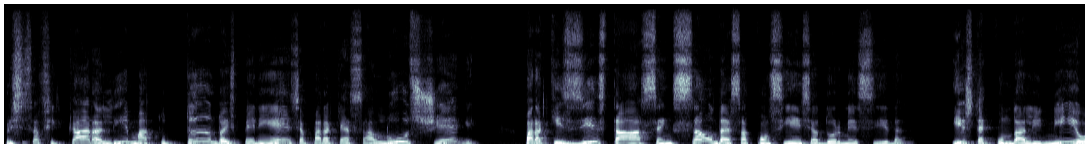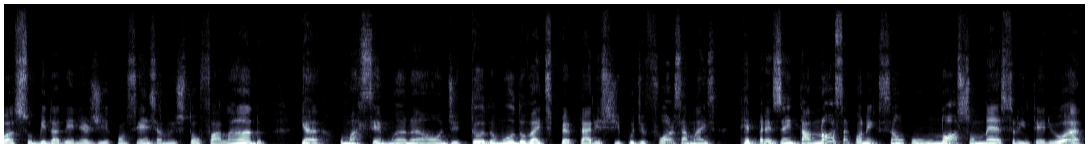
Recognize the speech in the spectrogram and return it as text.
Precisa ficar ali matutando a experiência para que essa luz chegue, para que exista a ascensão dessa consciência adormecida isto é Kundalini ou a subida da energia e consciência? Não estou falando que é uma semana onde todo mundo vai despertar esse tipo de força, mas representa a nossa conexão com o nosso mestre interior.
